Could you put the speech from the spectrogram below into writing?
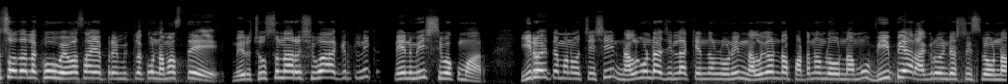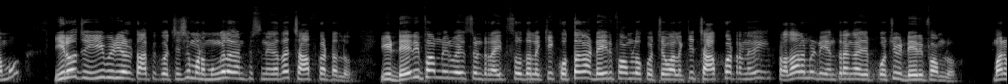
రైతు సోదరులకు వ్యవసాయ ప్రేమికులకు నమస్తే. మీరు చూస్తున్నారు శివ అగ్రి క్లినిక్. నేను మీ శివకుమార్. ఈరోజు అయితే మనం వచ్చేసి నల్గొండ జిల్లా కేంద్రంలోని నల్గొండ పట్టణంలో ఉన్నాము. విపిఆర్ అగ్రో ఇండస్ట్రీస్లో ఉన్నాము. ఈరోజు ఈ వీడియో టాపిక్ వచ్చేసి మన ముంగల కనిపిస్తున్నాయి కదా చాప్ కట్టలు. ఈ డైరీ ఫామ్ నిర్వహిస్తుంటే రైతు సోదరులకి కొత్తగా డైరీ ఫామ్లోకి వచ్చే వాళ్ళకి చాప్ కట్ అనేది ప్రధానమైన యంత్రంగా చెప్పుకోవచ్చు ఈ డైరీ ఫామ్లో. మరి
